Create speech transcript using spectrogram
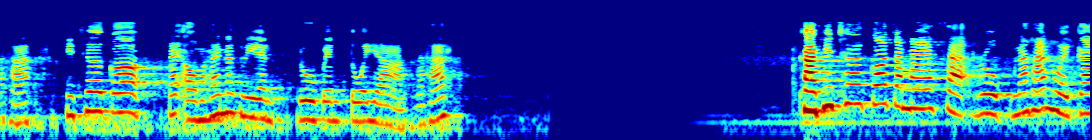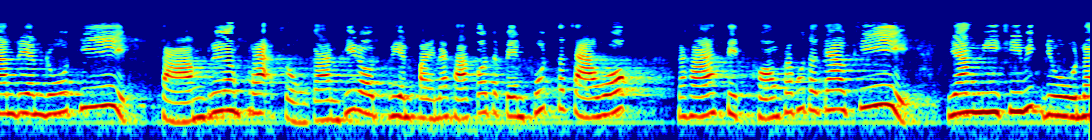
นะคะทีเชอร์ก็ได้เอามาให้นักเรียนดูเป็นตัวอย่างนะคะ ค่ะที่เชอร์ก็จะมาสรุปนะคะหน่วยการเรียนรู้ที่ 3 เรื่องพระสงฆ์กันที่เราเรียนไปนะคะ ก็จะเป็นพุทธสาวกนะคะสิทธิ์ของพระพุทธเจ้าที่ยังมีชีวิตอยู่ใน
